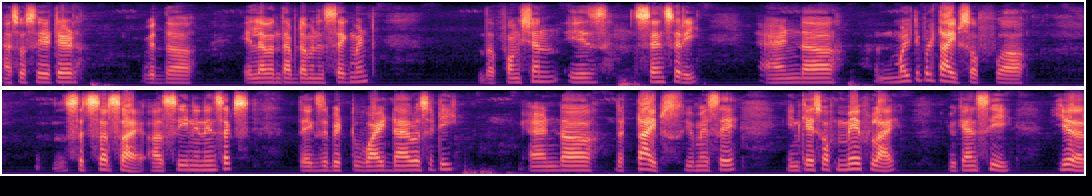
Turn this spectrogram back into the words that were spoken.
associated with the 11th abdominal segment. The function is sensory and uh, multiple types of such cerci are seen in insects. They exhibit wide diversity and uh, the types you may say. In case of mayfly you can see here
